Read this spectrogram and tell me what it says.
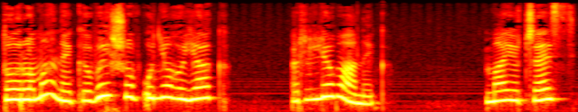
то Романик вийшов у нього як Рльоманик. Маю честь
